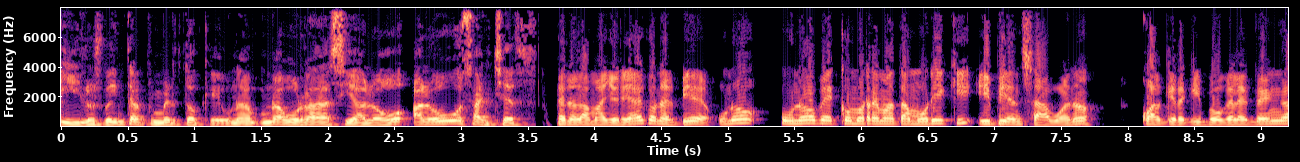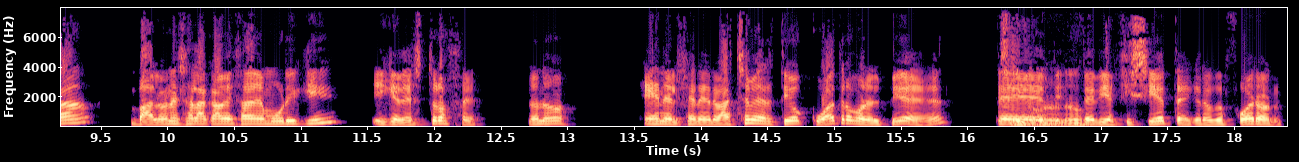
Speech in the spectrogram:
y los 20 al primer toque. Una, una burrada así a luego, a luego Sánchez. Pero la mayoría con el pie. Uno, uno ve cómo remata Muriki y piensa, bueno, cualquier equipo que le tenga balones a la cabeza de Muriki y que destroce. No, no. En el Fenerbahce metió cuatro con el pie, ¿eh? De, 17, creo que fueron.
